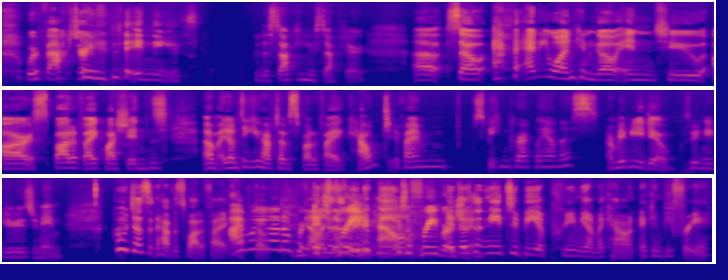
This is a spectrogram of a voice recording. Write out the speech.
we're factoring in, in these for the stocking who stuffed her. Uh, so anyone can go into our Spotify questions. Um, I don't think you have to have a Spotify account if I'm speaking correctly on this, or maybe you do because we need your username. Who doesn't have a Spotify account? I mean, though? I don't. Yeah, it's like the free. free There's a account. free It doesn't need to be a premium account. It can be free.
